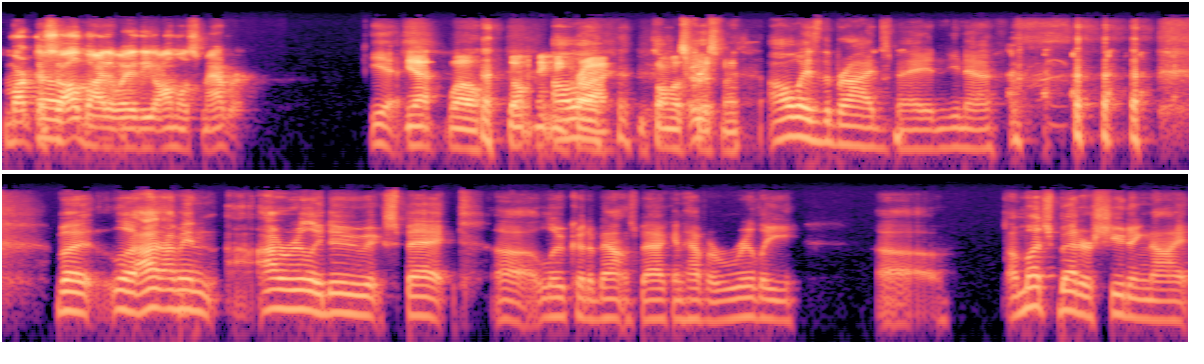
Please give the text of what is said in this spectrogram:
Marc Gasol, by the way, the almost Maverick. Yes. Yeah. Well, don't make me cry. It's almost Christmas. Always the bridesmaid, you know. But look, I, I mean, I really do expect uh, Luka to bounce back and have a really uh, a much better shooting night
